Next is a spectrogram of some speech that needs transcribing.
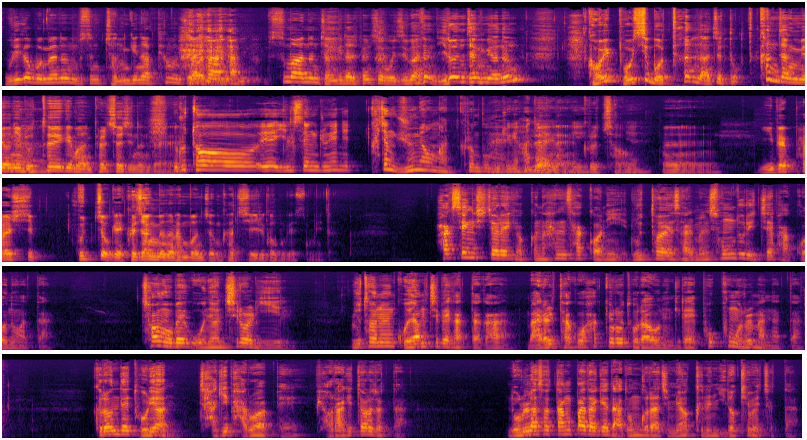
우리가 보면은 무슨 전기나 평전 수많은 전기나 평전 보지만은 이런 장면은 거의 보지 못한 아주 독특한 장면이 네. 루터에게만 펼쳐지는데. 루터의 일생 중에 가장 유명한 그런 부분 중에 하나예요. 이- 그렇죠. 예. 예. 289쪽에 그 장면을 한번 좀 같이 읽어보겠습니다. 학생 시절에 겪은 한 사건이 루터의 삶을 송두리째 바꾸어 놓았다. 1505년 7월 2일, 루터는 고향집에 갔다가 말을 타고 학교로 돌아오는 길에 폭풍우를 만났다. 그런데 돌연 자기 바로 앞에 벼락이 떨어졌다. 놀라서 땅바닥에 나동그라지며 그는 이렇게 외쳤다.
